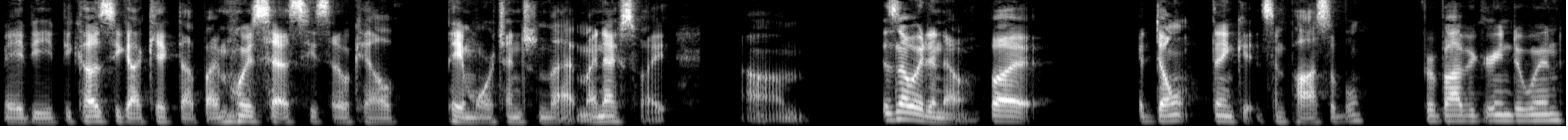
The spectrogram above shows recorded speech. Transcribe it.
Maybe because he got kicked up by Moises, he said, okay, I'll pay more attention to that in my next fight. Um, there's no way to know, but I don't think it's impossible for Bobby Green to win.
